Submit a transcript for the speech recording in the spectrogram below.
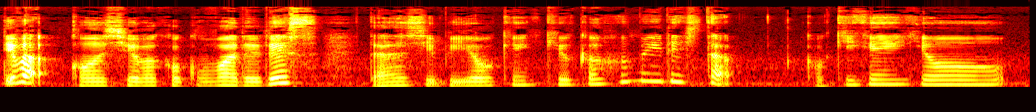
では、今週はここまでです。男子美容研究家ふみでした。ごきげんよう。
